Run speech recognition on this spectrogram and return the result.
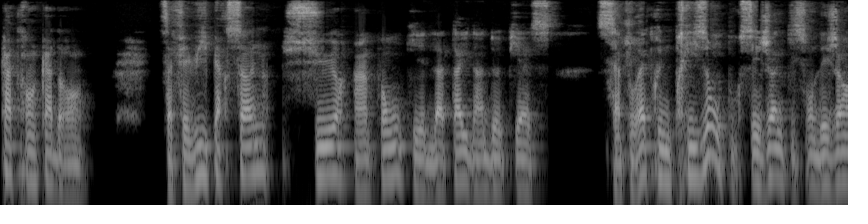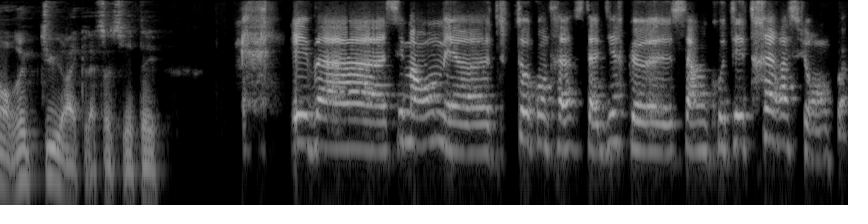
quatre encadrants. Ça fait huit personnes sur un pont qui est de la taille d'un deux pièces ça pourrait être une prison pour ces jeunes qui sont déjà en rupture avec la société. Et eh bah, c'est marrant, mais euh, tout au contraire, c'est-à-dire que c'est un côté très rassurant, quoi.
